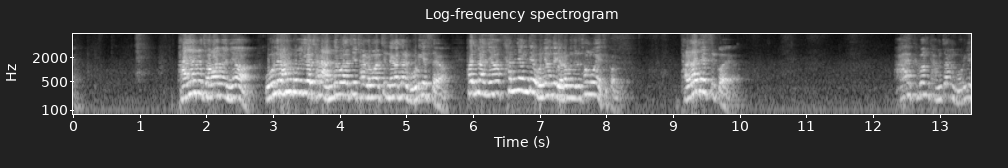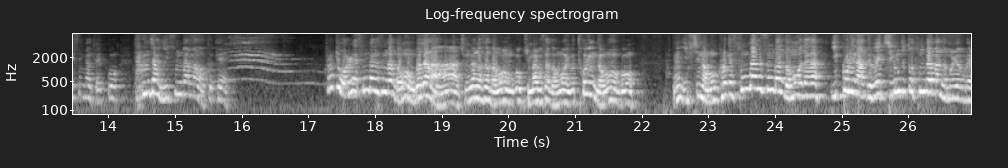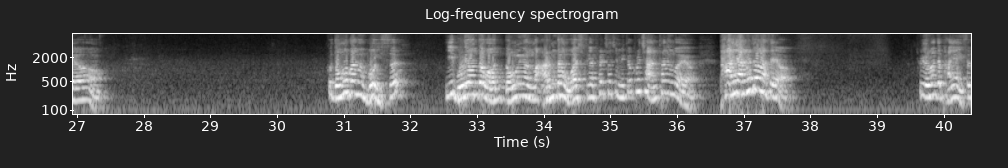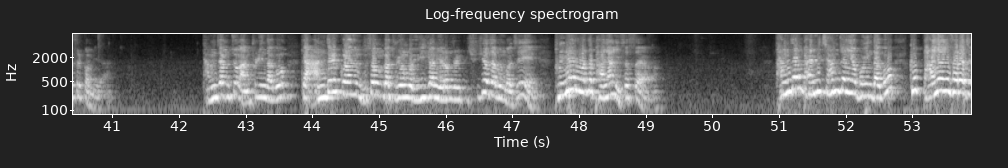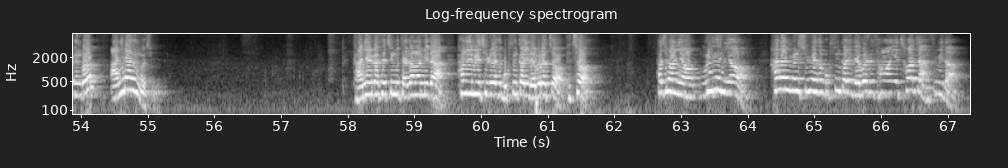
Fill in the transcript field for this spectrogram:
방향을 정하면요. 오늘 한 kop이가 잘 안 넘어갈지 잘 넘어갈지 내가 잘 모르겠어요. 하지만요. 3년 뒤, 5년 뒤 여러분들은 성공했을 겁니다. 달라져 있을 거예요. 아, 그건 당장 모르겠으니까 됐고, 당장 이 순간만 어떻게. 그렇게 원래 순간순간 넘어온 거잖아. 중간고사 넘어오고, 기말고사 넘어오고, 토익 넘어오고, 응? 입시 넘어오고, 그렇게 순간순간 넘어오다가 이 꼴이 나는데 왜 지금도 또 순간만 넘으려고 그래요? 그 넘어가면 뭐 있어요? 이 모래 언덕 어- 넘으면 뭐 아름다운 오아시스가 펼쳐집니까? 그렇지 않다는 거예요. 방향을 정하세요. 그리고 여러분들 방향 있었을 겁니다. 당장 좀 안 풀린다고 그냥 안 될 거라는 무서움과 두려움과 위기감이 여러분들 휘어잡은 거지 분명히 여러분들 방향이 있었어요. 당장 발밑이 함정이어 보인다고 그 방향이 사라지는 건 아니라는 것입니다. 다니엘과 세 친구 대단합니다. 하나님의 신뢰해서 목숨까지 내버렸죠. 그쵸? 하지만요, 우리는요, 하나님을 신뢰해서 목숨까지 내버릴 상황에 처하지 않습니다.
